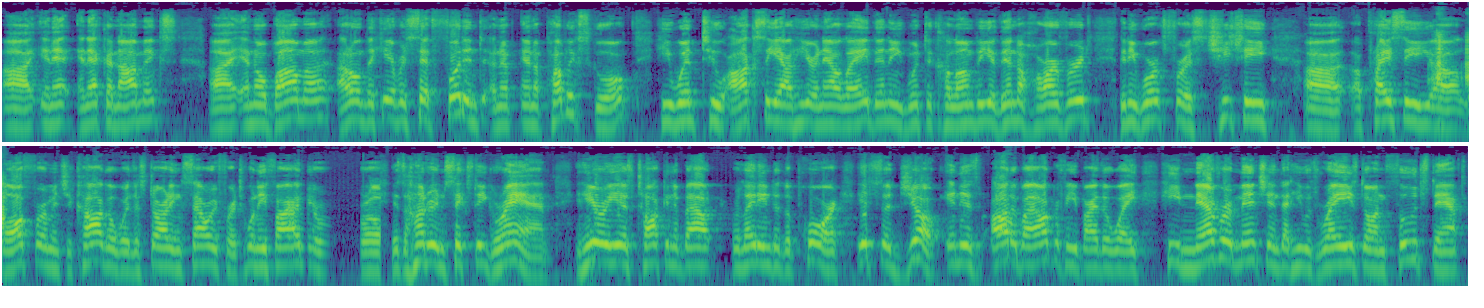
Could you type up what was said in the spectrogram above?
uh, in, in, economics. Uh, and Obama, I don't think he ever set foot in, in, a, in, a, public school. He went to Oxy out here in L.A., then he went to Columbia, then to Harvard, then he worked for a chichi, uh, a pricey uh, law firm in Chicago where the starting salary for a 25-year-old is 160 grand. And here he is talking about relating to the poor. It's a joke. In his autobiography, by the way, he never mentioned that he was raised on food stamps,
